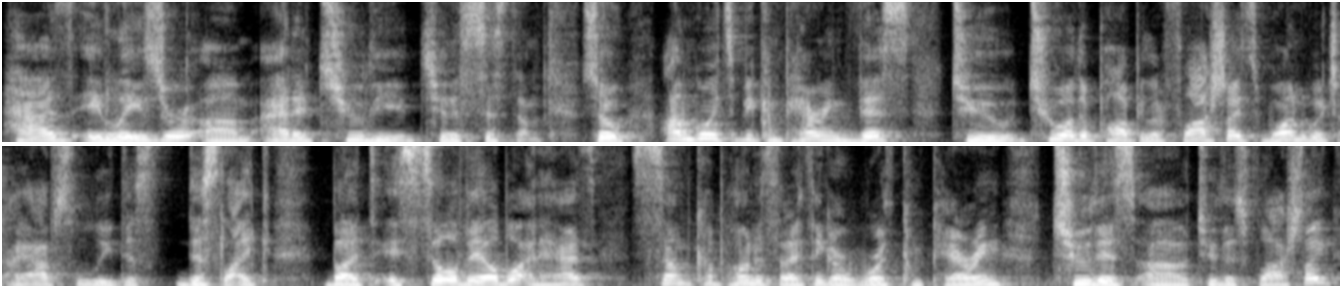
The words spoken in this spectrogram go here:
has a laser um, added to the to the system. So I'm going to be comparing this to two other popular flashlights. One which I absolutely dis dislike, but is still available and has some components that I think are worth comparing to this uh, to this flashlight,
